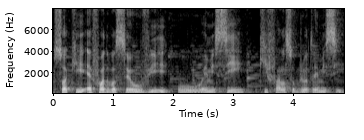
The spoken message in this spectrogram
só que é foda você ouvir o MC que fala sobre outro MC.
